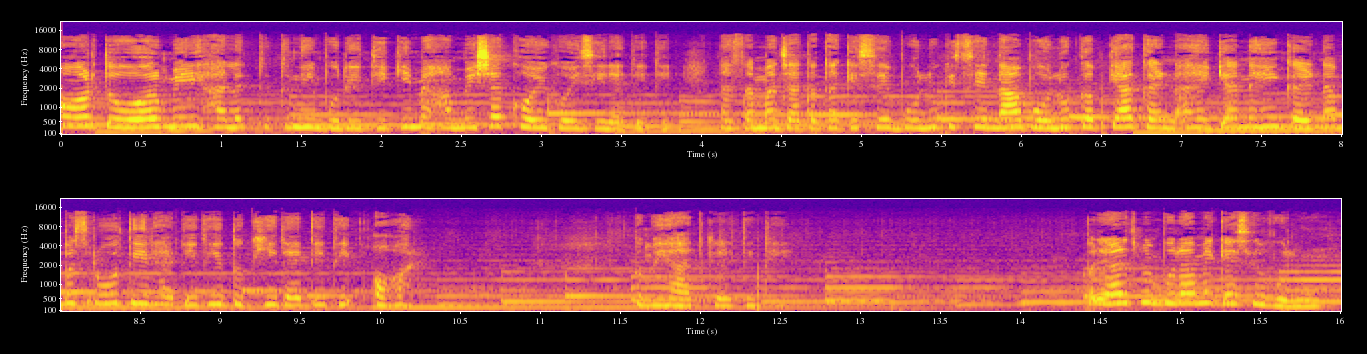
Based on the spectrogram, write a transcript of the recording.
और तो और मेरी हालत इतनी बुरी थी कि मैं हमेशा खोई खोई सी रहती थी। मैं समझ आता था किससे बोलूँ, किससे ना बोलूँ, कब क्या करना है, क्या नहीं करना, बस रोती रहती थी, दुखी रहती थी और तुम्हें याद करती थी। पर यार तुम्हें बुरा मैं कैसे बोलूँ?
